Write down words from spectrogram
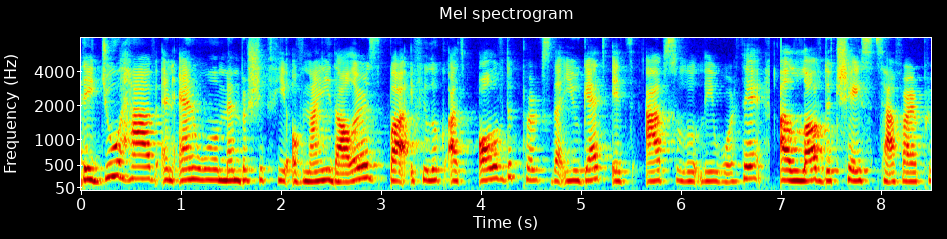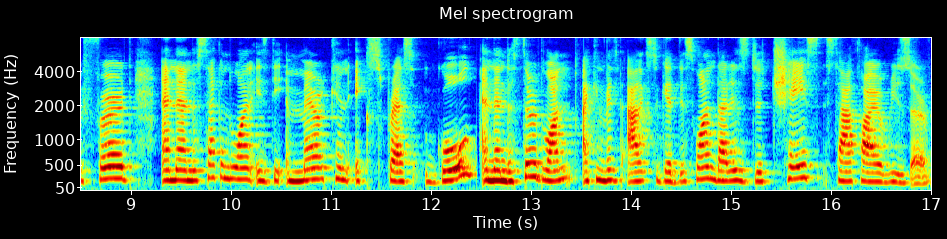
They do have an annual membership fee of $90, but if you look at all of the perks that you get, it's absolutely worth it. I love the Chase Sapphire Preferred. And then the second one is the American Express Gold. And then the third one, I convinced Alex to get this one, that is the Chase Sapphire Reserve.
